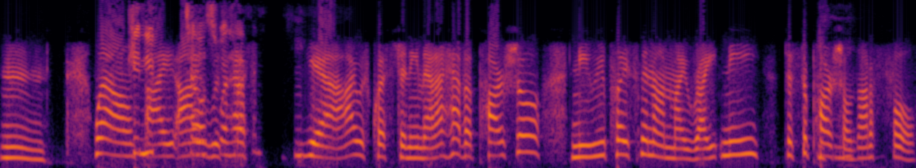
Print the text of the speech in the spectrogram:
Mm. Well, can you I, tell I us what happened? Yeah, I was questioning that. I have a partial knee replacement on my right knee, just a partial, mm-hmm. not a full.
